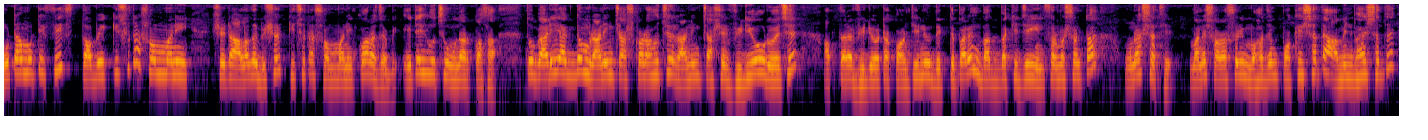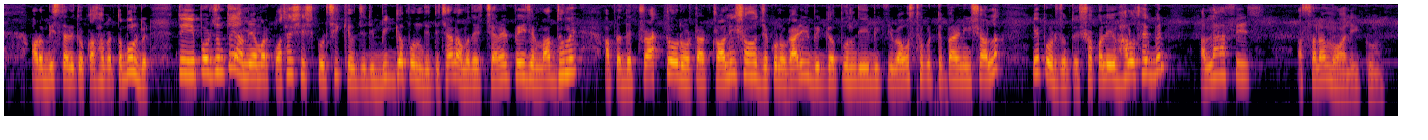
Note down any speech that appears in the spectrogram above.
মোটামুটি ফিক্সড তবে কিছুটা সম্মানী সেটা আলাদা বিষয়, কিছুটা সম্মানী করা যাবে। এটাই হচ্ছে ওনার কথা। তো গাড়ি একদম রানিং চাষ করা হচ্ছে রানিং চাষের ভিডিও রয়েছে। আপনারা ভিডিওটা কন্টিনিউ দেখতে পারেন। বাদবাকি যে ইনফরমেশনটা ওনার সাথে মানে সরাসরি মহাজন পক্ষের সাথে, আমিন ভাইয়ের সাথে আরও বিস্তারিত কথাবার্তা বলবেন। তো এই পর্যন্তই আমি আমার কথা শেষ করছি। কেউ যদি বিজ্ঞাপন দিতে চান আমাদের চ্যানেল পেজের মাধ্যমে, আপনাদের ট্রাক্টর, রোটার, ট্রলি সহ যে কোনো গাড়ির বিজ্ঞাপন দিয়ে বিক্রির ব্যবস্থা করতে পারেন ইনশাআল্লাহ। এ পর্যন্তই। সকলেই ভালো থাকবেন। আল্লাহ হাফিজ। আসসালামু আলাইকুম।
